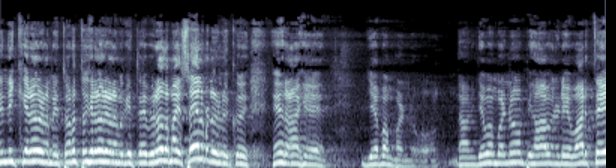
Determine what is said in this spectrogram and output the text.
நிந்திக்கிறவர்கள் நம்மை துரத்துகிறவர்கள் நமக்கு விரோதமாக செயல்படுவர்களுக்கு நேராக ஜபம் பண்ணுவோம். நாம் ஜெபம் பண்ணுவோம். பிதாவினுடைய வார்த்தை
